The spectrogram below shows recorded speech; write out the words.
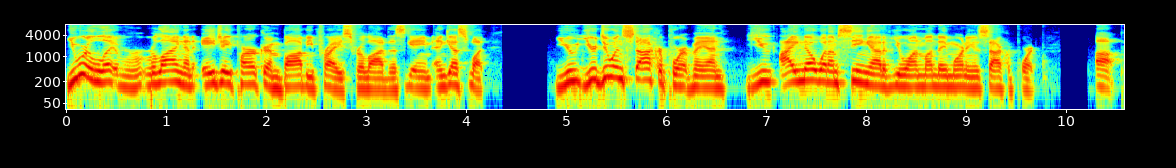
You were le- relying on AJ Parker and Bobby Price for a lot of this game, and guess what? You you're doing stock report, man. You I know what I'm seeing out of you on Monday morning in stock report. Up.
